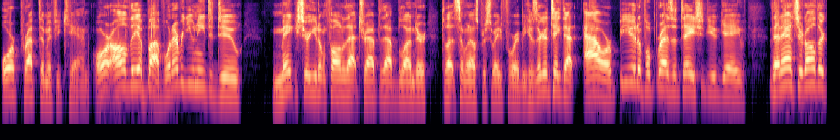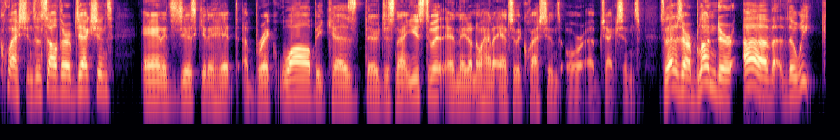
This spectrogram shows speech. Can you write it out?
or prep them if you can, or all the above. Whatever you need to do, make sure you don't fall into that trap, to that blunder to let someone else persuade for you because they're going to take that hour beautiful presentation you gave that answered all their questions and solved their objections and it's just going to hit a brick wall because they're just not used to it and they don't know how to answer the questions or objections. So that is our blunder of the week.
